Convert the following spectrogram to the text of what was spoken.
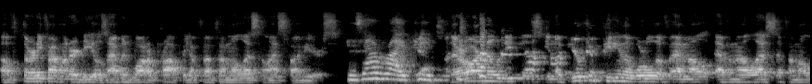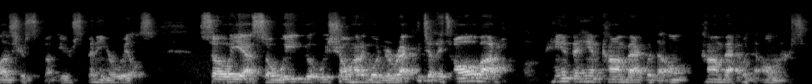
of 3,500 deals. I haven't bought a property off of MLS in the last five years. Is that right, Pete? Yeah, so there are no deals. You know, if you're competing in the world of ML, FMLS, FMLS, you're you're spinning your wheels. So yeah, so we go, we show them how to go directly to. It's all about hand to hand combat with the combat with the owners.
